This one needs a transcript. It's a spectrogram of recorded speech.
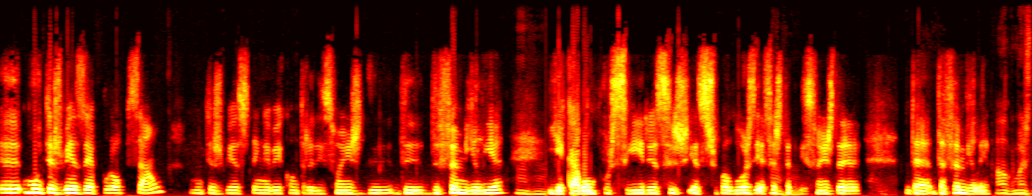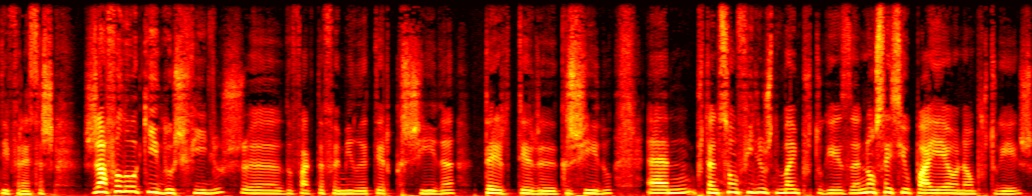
uh, muitas vezes é por opção, muitas vezes tem a ver com tradições de, de, de família uhum. e acabam por seguir esses, esses valores e essas uhum. tradições da, da, da, família. Algumas diferenças. Já falou aqui dos filhos, uh, do facto da família ter crescida, ter, ter eh, crescido. Um, portanto, são filhos de mãe portuguesa. Não sei se o pai é ou não português.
